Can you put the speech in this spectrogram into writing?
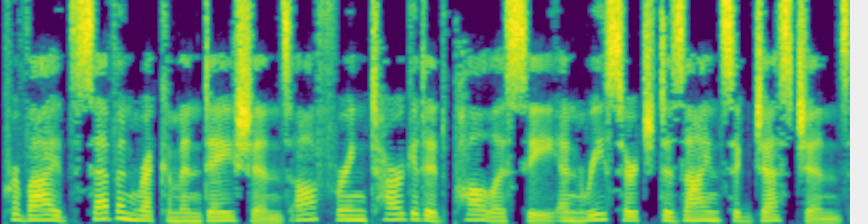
provides seven recommendations offering targeted policy and research design suggestions,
